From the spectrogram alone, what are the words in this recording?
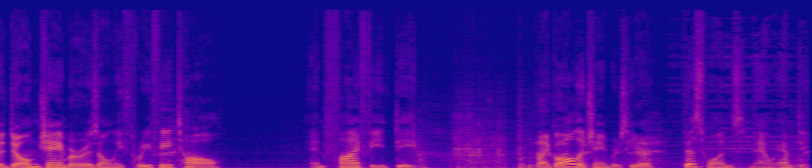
The dome chamber is only 3 feet tall and 5 feet deep. Like all the chambers here, this one's now empty.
